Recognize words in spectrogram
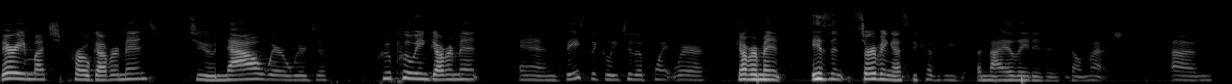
very much pro-government to now where we're just poo-pooing government and basically to the point where government isn't serving us because we've annihilated it so much. Um,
